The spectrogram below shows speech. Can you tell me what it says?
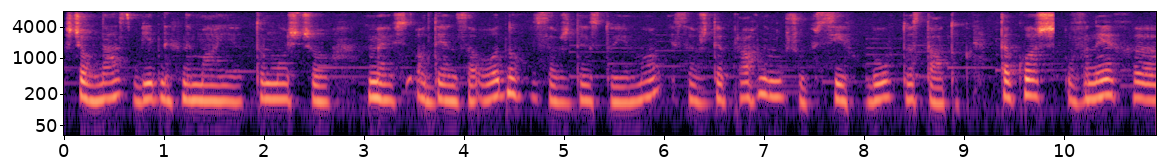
що в нас бідних немає, тому що ми один за одного завжди стоїмо і завжди прагнемо, щоб всіх був достаток. Також в них е,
